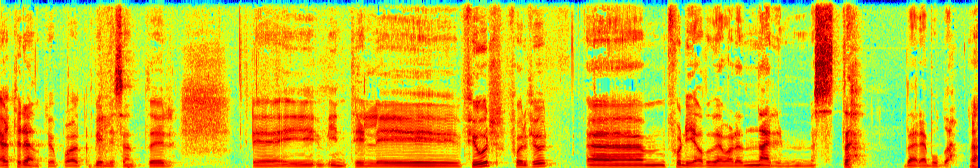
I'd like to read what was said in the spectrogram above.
Jeg trente jo på et billigsenter eh, i, inntil i fjor, forrige fjor. Eh, fordi at det var det nærmeste der jeg bodde. Ja,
